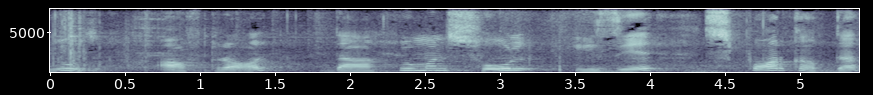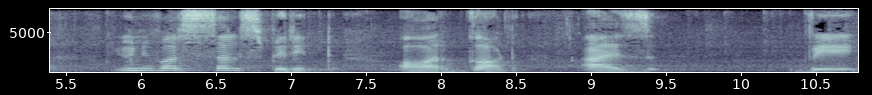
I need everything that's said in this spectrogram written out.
use. After all, the human soul is a spark of the universal spirit or God, as we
